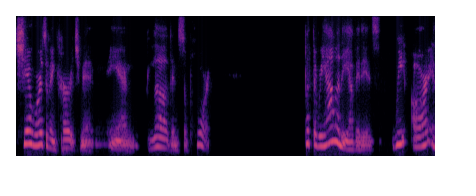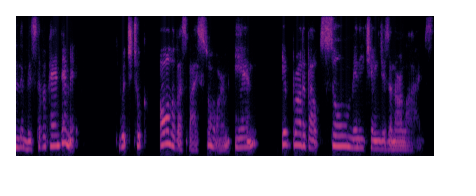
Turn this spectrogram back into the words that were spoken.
share words of encouragement and love and support. But the reality of it is, we are in the midst of a pandemic, which took all of us by storm. And it brought about so many changes in our lives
